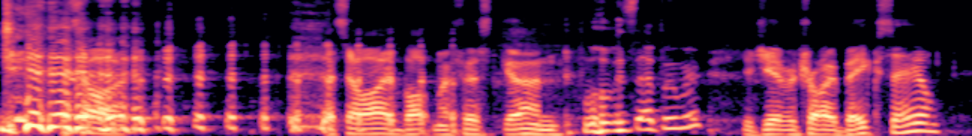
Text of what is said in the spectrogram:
That's how, I, that's how I bought my first gun. what was that boomer Did you ever try a bake sale?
